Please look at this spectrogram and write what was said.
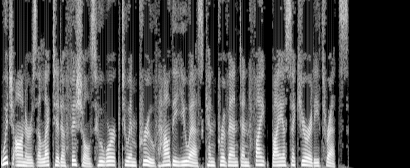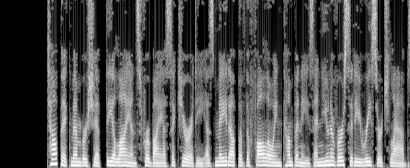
Which honors elected officials who work to improve how the U.S. can prevent and fight biosecurity threats. Topic membership The Alliance for Biosecurity is made up of the following companies and university research labs,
